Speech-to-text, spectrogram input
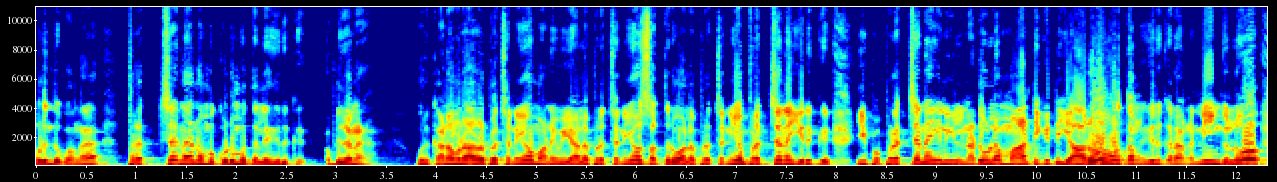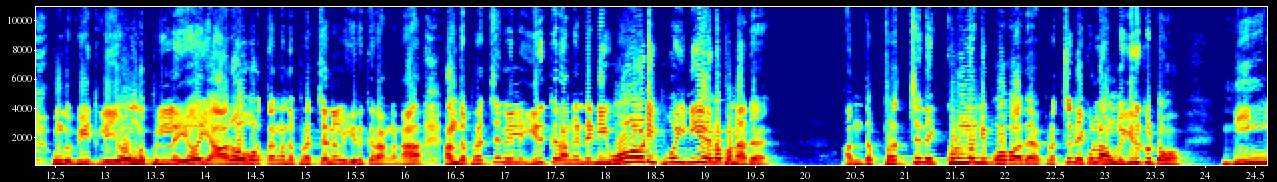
புரிந்துக்கோங்க. பிரச்சனை நம்ம குடும்பத்தில் இருக்குது அப்படி தானே ஒரு கணவனால பிரச்சனையோ மனைவியால் பிரச்சனையோ சத்ருவால் பிரச்சனையோ பிரச்சனை இருக்குது இப்போ பிரச்சனை நடுவில் மாட்டிக்கிட்டு யாரோ ஒருத்தவங்க இருக்கிறாங்க. நீங்களோ உங்கள் வீட்லேயோ உங்கள் பிள்ளையோ யாரோ ஒருத்தவங்க அந்த பிரச்சனையில் இருக்கிறாங்கன்னா அந்த பிரச்சனையில் இருக்கிறாங்கன்ட்டு நீ ஓடி போய் நீ என்ன பண்ணாத? அந்த பிரச்சனைக்குள்ளே நீ போவாத. பிரச்சனைக்குள்ளே அவங்க இருக்கட்டும். நீ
